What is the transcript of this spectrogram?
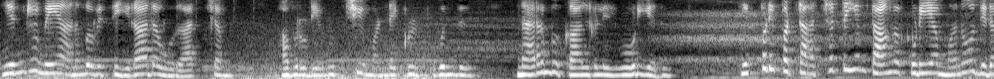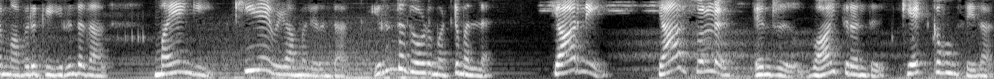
என்றுமே அனுபவித்து இராத ஒரு அச்சம் அவருடைய உச்சி மண்டைக்குள் புகுந்து நரம்பு கால்களில் ஓடியது. எப்படிப்பட்ட அச்சத்தையும் தாங்கக்கூடிய மனோதிடம் அவருக்கு இருந்ததால் மயங்கி கீழே விழாமல் இருந்தார். இருந்ததோடு மட்டுமல்ல யார் நீ? யார் சொல்லு? என்று வாய் திறந்து கேட்கவும் செய்தார்.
